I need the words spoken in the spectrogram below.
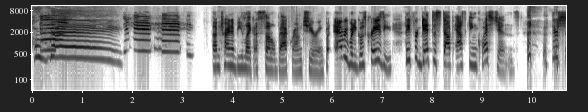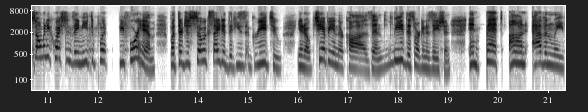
Hooray! I'm trying to be like a subtle background cheering, but everybody goes crazy. They forget to stop asking questions. There's so many questions they need to put before him, but they're just so excited that he's agreed to, you know, champion their cause and lead this organization and bet on Avonlea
